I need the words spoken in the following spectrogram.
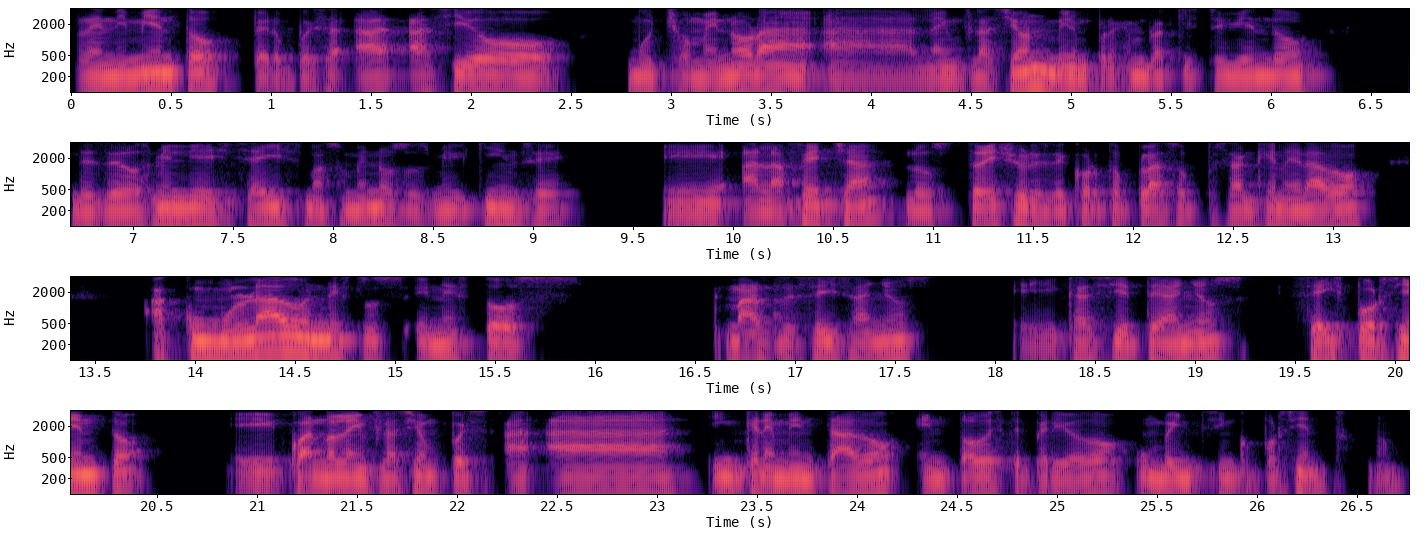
rendimiento, pero pues ha, ha sido mucho menor a, la inflación. Miren, por ejemplo, aquí estoy viendo desde 2016, más o menos 2015, eh, a la fecha, los treasuries de corto plazo pues han generado acumulado en estos, en estos más de seis años, eh, casi siete años, 6%, eh, cuando la inflación pues ha, ha, incrementado en todo este periodo un 25%, ¿no?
